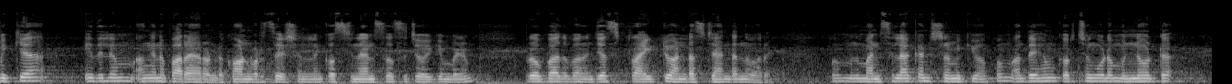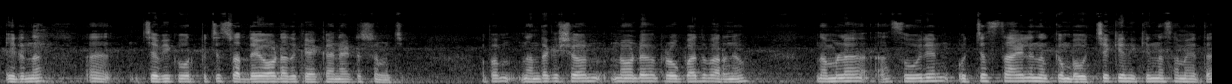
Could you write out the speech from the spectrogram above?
മിക്ക ഇതിലും അങ്ങനെ പറയാറുണ്ട്. കോൺവെർസേഷനിലും ക്വസ്റ്റ്യൻ ആൻസേഴ്സ് ചോദിക്കുമ്പോഴും പ്രഭുപാദ് പറഞ്ഞു ജസ്റ്റ് ട്രൈ ടു അണ്ടർസ്റ്റാൻഡ് എന്ന് പറയും. അപ്പം മനസ്സിലാക്കാൻ ശ്രമിക്കൂ. അപ്പം അദ്ദേഹം കുറച്ചും കൂടെ മുന്നോട്ട് ഇരുന്ന് ചെവി കൂർപ്പിച്ച് ശ്രദ്ധയോടെ അത് കേൾക്കാനായിട്ട് ശ്രമിച്ചു. അപ്പം നന്ദകിഷോറിനോട് പ്രഭുപാദ് പറഞ്ഞു നമ്മൾ സൂര്യൻ ഉച്ചസ്ഥായിൽ നിൽക്കുമ്പോൾ ഉച്ചയ്ക്ക് നിൽക്കുന്ന സമയത്ത്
